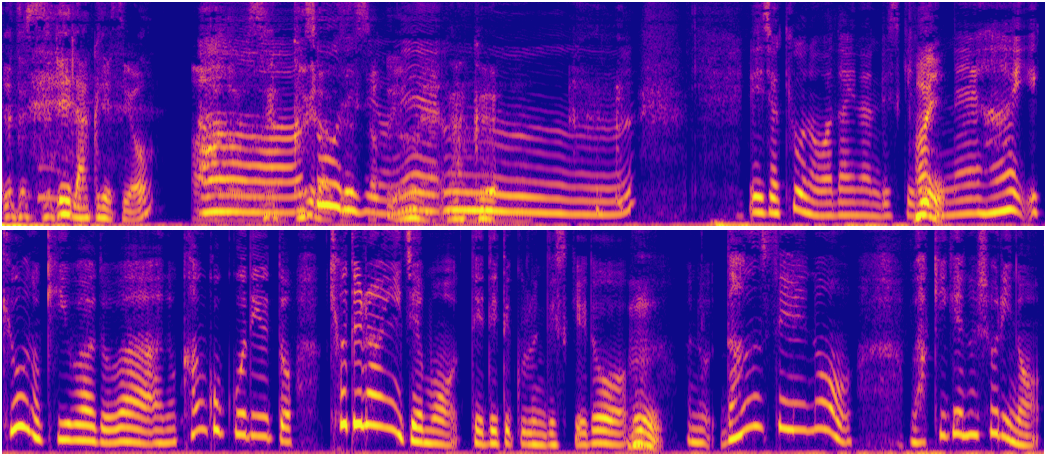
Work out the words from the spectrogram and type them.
だってすげえ楽ですよああ、そうですよね。楽ん。えーじゃあ今日の話題なんですけどね。はい。今日のキーワードは、あの、韓国語で言うと、キョデランイジェモって出てくるんですけど、うんあの、男性の脇毛の処理の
